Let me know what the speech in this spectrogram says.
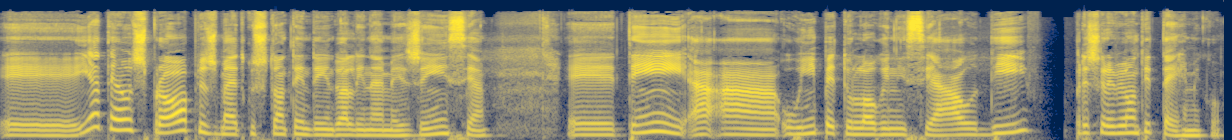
é, e até os próprios médicos que estão atendendo ali na emergência é, têm a, a, o ímpeto logo inicial de prescrever um antitérmico.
